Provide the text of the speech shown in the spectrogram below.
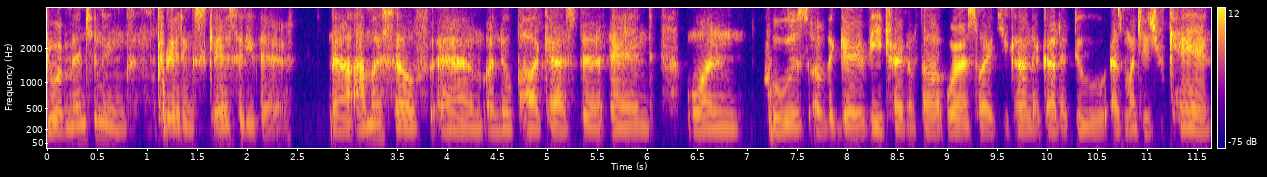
you were mentioning creating scarcity there. Now, I myself am a new podcaster and one who's of the Gary Vee train of thought, where it's like you kind of got to do as much as you can,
